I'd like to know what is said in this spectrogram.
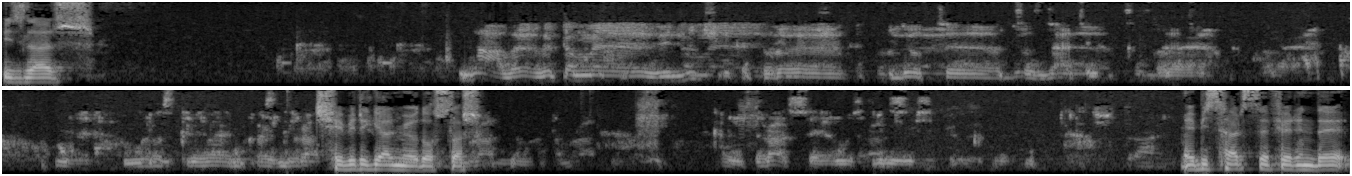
bizler Да, в, в этом э, величии, которое идет э, от Создателя, которое э, мы раскрываем каждый раз. Çeviri gelmiyor dostlar. Каждый раз э, мы стремимся. Ve biz her seferinde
